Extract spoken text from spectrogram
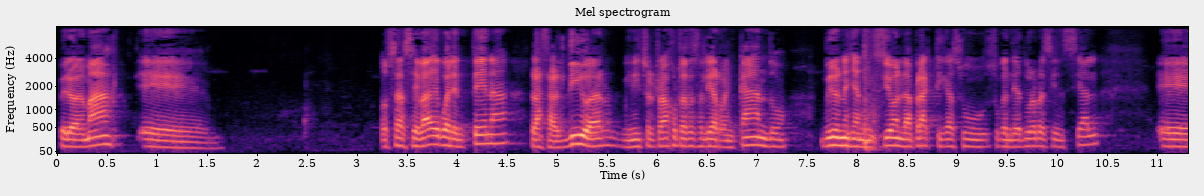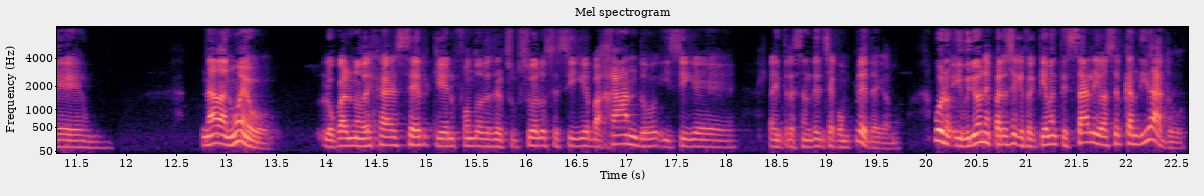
pero además, eh, o sea, se va de cuarentena, la Saldívar, ministro del Trabajo, trata de salir arrancando, Briones ya anunció en la práctica su, su candidatura presidencial. Eh, nada nuevo, lo cual no deja de ser que en el fondo desde el subsuelo se sigue bajando y sigue la intrascendencia completa, digamos. Bueno, y Briones parece que efectivamente sale y va a ser candidato,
